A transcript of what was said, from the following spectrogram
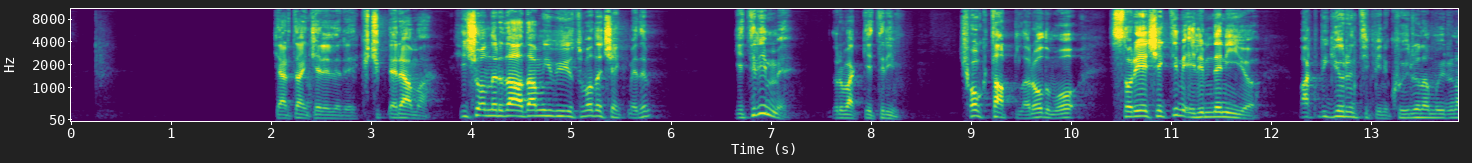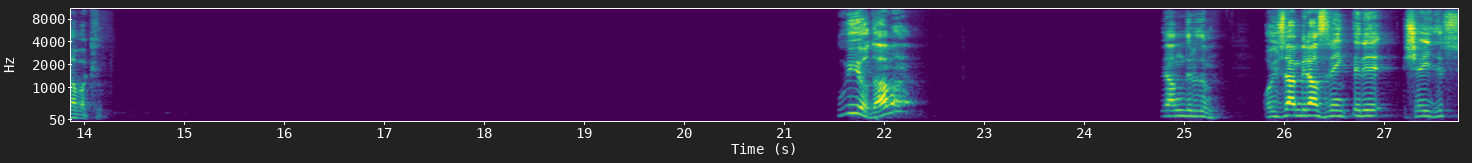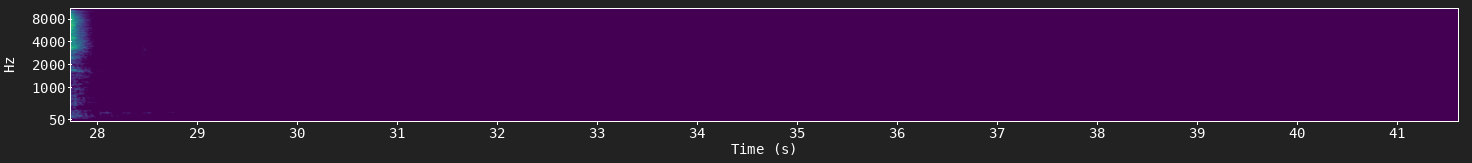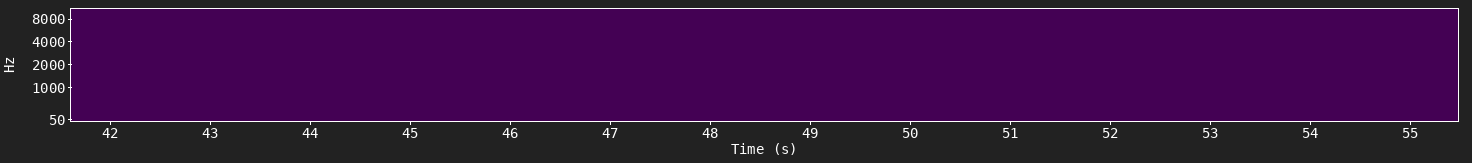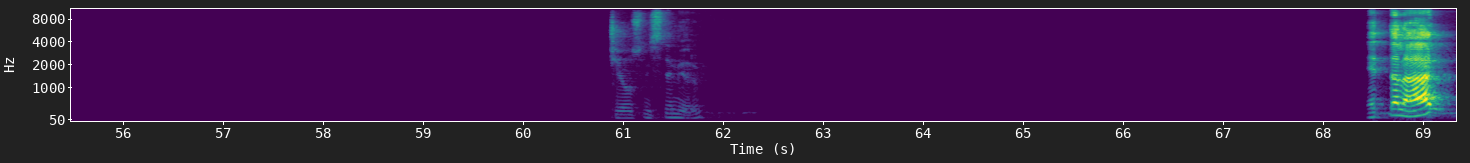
Kertenkeleleri. Küçükleri ama. Hiç onları da adam gibi YouTube'a da çekmedim. Getireyim mi? Dur bak getireyim. Çok tatlılar oğlum. O story'e çektiğim elimden yiyor. Bak bir görün tipini. Kuyruğuna muyruğuna bakın. Uyuyordu ama uyandırdım. O yüzden biraz renkleri şeydir. Şey olsun istemiyorum. Netle lan.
